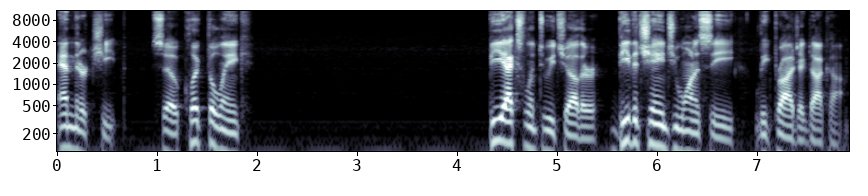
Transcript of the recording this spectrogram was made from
And they're cheap. So click the link. Be excellent to each other. Be the change you want to see. LeakProject.com.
